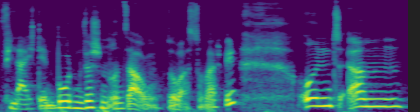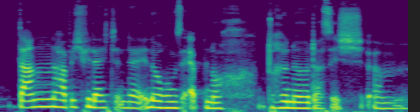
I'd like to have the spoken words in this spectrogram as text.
Vielleicht den Boden wischen und saugen, sowas zum Beispiel. Und ähm, dann habe ich vielleicht in der Erinnerungs-App noch drinne, dass ich, ähm,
